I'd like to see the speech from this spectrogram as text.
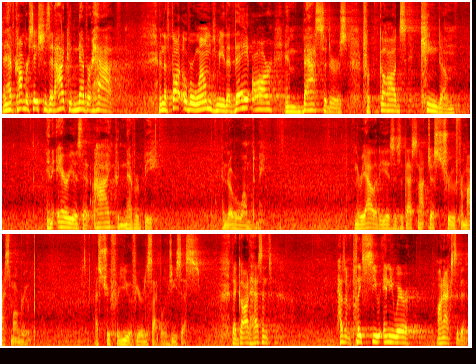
and have conversations that I could never have. And the thought overwhelmed me that they are ambassadors for God's kingdom in areas that I could never be. And it overwhelmed me. And the reality is, is that that's not just true for my small group. That's true for you if you're a disciple of Jesus. That God hasn't, hasn't placed you anywhere on accident.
